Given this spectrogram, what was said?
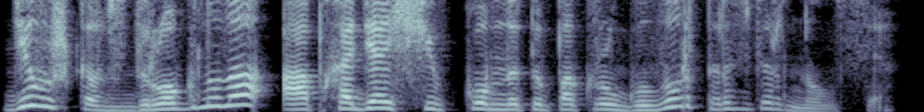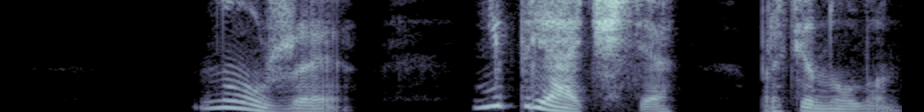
Девушка вздрогнула, а обходящий комнату по кругу лорд развернулся. — Ну же, не прячься, — протянул он.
